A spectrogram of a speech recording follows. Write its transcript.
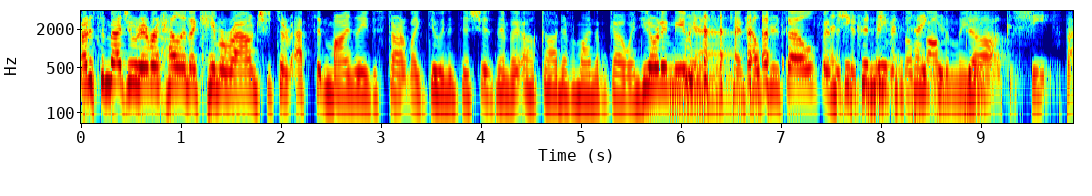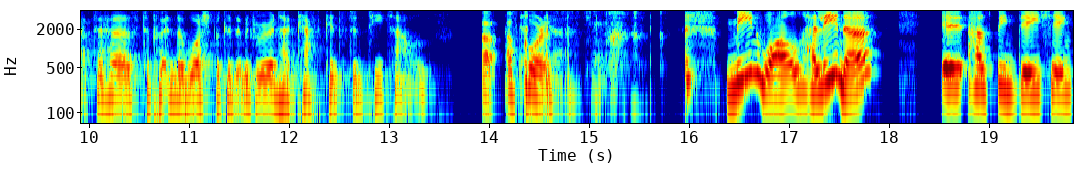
I just imagine whenever Helena came around, she'd sort of absent-mindedly just start like doing the dishes, and then be like, "Oh God, never mind, I'm going." Do you know what I mean? Yeah. When you sort of can't help yourself, and, and she couldn't even take his dark sheets back to hers to put in the wash because it would ruin her Cath Kidston tea towels. Uh, of course. Meanwhile, Helena it has been dating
